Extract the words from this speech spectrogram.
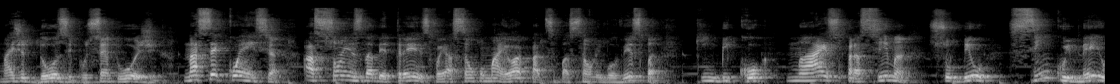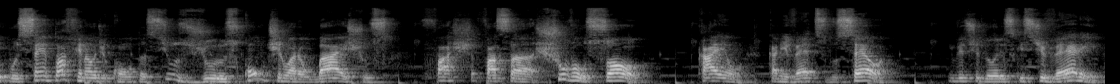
mais de 12% hoje. Na sequência, ações da B3 foi a ação com maior participação no Ibovespa, que embicou mais para cima, subiu 5,5%. Afinal de contas, se os juros continuarão baixos, faça, faça chuva ou sol, caiam canivetes do céu, investidores que estiverem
